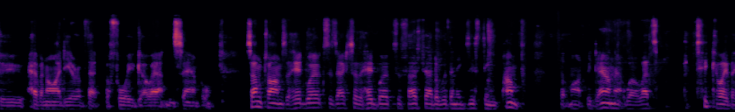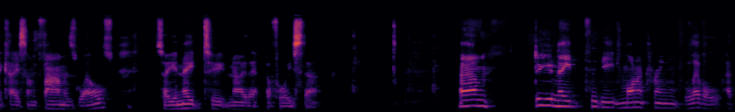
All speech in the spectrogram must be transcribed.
to have an idea of that before you go out and sample. Sometimes the headworks is actually the headworks associated with an existing pump that might be down that well. That's particularly the case on farmers' wells. So you need to know that before you start. Um, do you need to be monitoring level at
